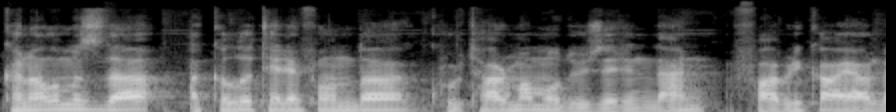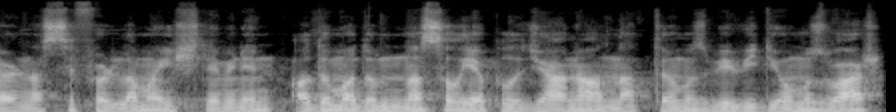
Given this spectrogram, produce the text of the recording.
Kanalımızda akıllı telefonda kurtarma modu üzerinden fabrika ayarlarına sıfırlama işleminin adım adım nasıl yapılacağını anlattığımız bir videomuz var.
